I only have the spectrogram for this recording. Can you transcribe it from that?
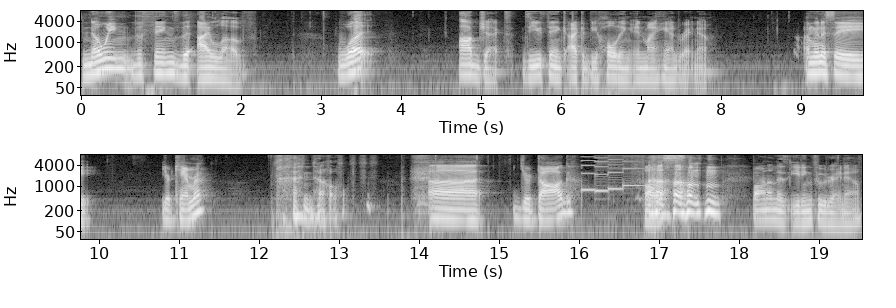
knowing the things that I love, what object do you think I could be holding in my hand right now? I'm gonna say your camera, no. uh, your dog. False. Um, Bonham is eating food right now.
